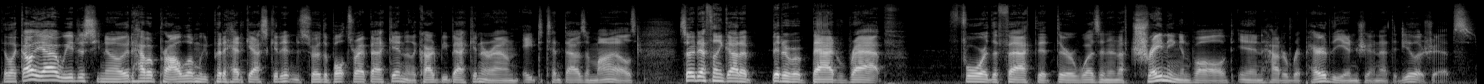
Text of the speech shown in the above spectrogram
they're like, "Oh yeah, we just you know it'd have a problem. We'd put a head gasket in and just throw the bolts right back in, and the car would be back in around eight to ten thousand miles." So I definitely got a bit of a bad rap for the fact that there wasn't enough training involved in how to repair the engine at the dealerships.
